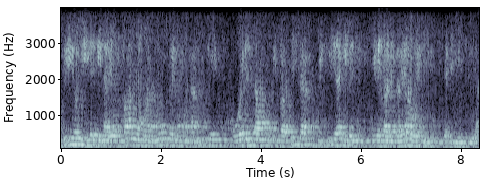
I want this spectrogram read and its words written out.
ndiyo ile inayofanya mwanamume na mwanamke kuweza kuifatika kupitia ile ile malengo yao ya kijinsia.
